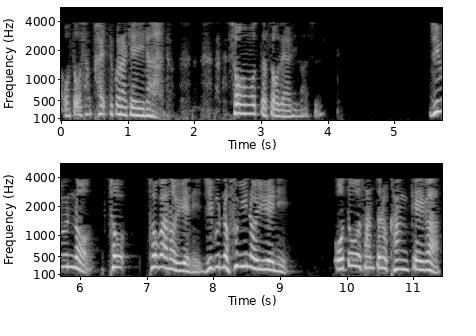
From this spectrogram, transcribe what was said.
お父さん帰ってこなきゃいいな、と。そう思ったそうであります。自分のと、とがのゆえに、自分の不義のゆえに、お父さんとの関係が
